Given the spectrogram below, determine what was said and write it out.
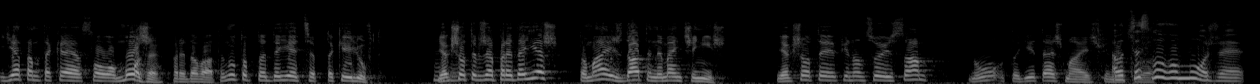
є там таке слово може передавати. Ну, тобто дається такий люфт. Якщо ти вже передаєш, то маєш дати не менше ніж. Якщо ти фінансуєш сам, ну тоді теж маєш фінансувати. А оце слово може.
